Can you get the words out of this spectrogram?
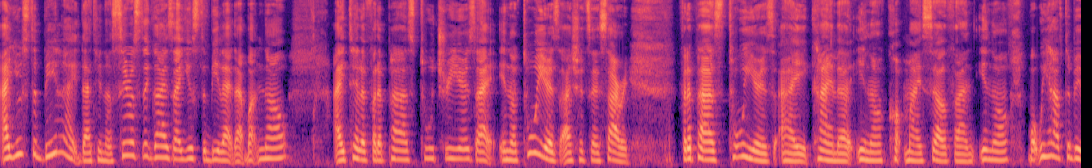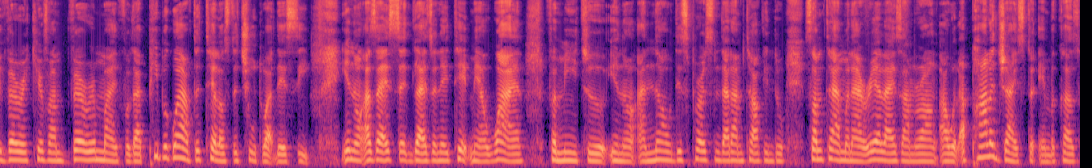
I used to be like that, you know. Seriously, guys, I used to be like that. But now I tell you for the past two, three years, I you know, two years I should say, sorry. For the past two years, I kind of, you know, cut myself and, you know, but we have to be very careful and very mindful that people going to have to tell us the truth, what they see. You know, as I said, guys, when they take me a while for me to, you know, and now this person that I'm talking to, sometime when I realize I'm wrong, I will apologize to him because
